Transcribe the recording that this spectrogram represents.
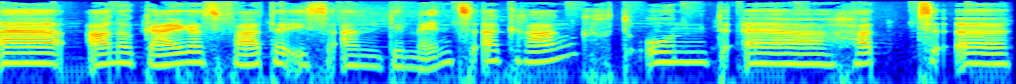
Äh, Arno Geigers Vater ist an Demenz erkrankt und er hat äh,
